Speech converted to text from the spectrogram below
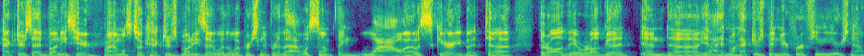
Hector's had bunnies here. I almost took Hector's bunnies out with a whippersnipper. That was something. Wow, that was scary. But uh, they're all they were all good. And uh, yeah, no, Hector's been here for a few years now.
